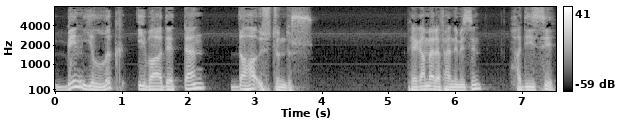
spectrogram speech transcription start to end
bin yıllık ibadetten daha üstündür. Peygamber Efendimizin hadisi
